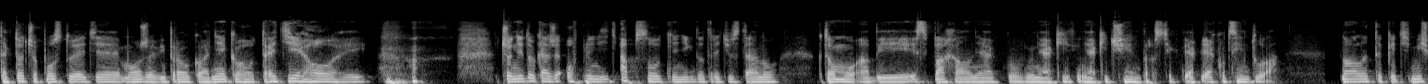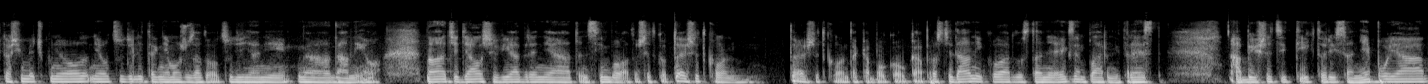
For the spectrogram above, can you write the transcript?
tak to, čo postujete, môže vyprovokovať niekoho tretieho, hej, čo nedokáže ovplyvniť absolútne nikto tretiu stranu k tomu, aby spáchal nejaký, nejaký čin, proste, ako cintula. No ale to, keď Miška Šimečku neodsudili, tak nemôžu za to odsúdiť ani na Dányho. No a tie ďalšie vyjadrenia, ten symbol a to všetko, to je všetko len to je všetko len taká bokovka. Proste Dány Kolár dostane exemplárny trest, aby všetci tí, ktorí sa neboja,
